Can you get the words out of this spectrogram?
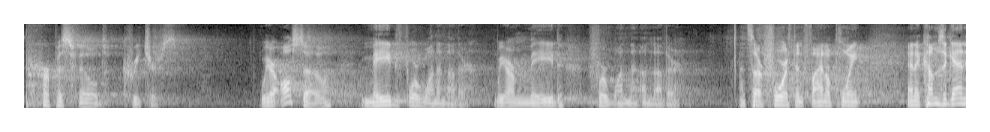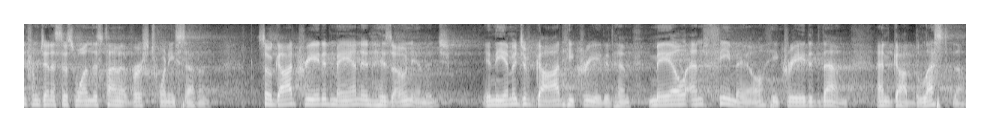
purpose filled creatures. We are also made for one another. We are made for one another. That's our fourth and final point, and it comes again from Genesis 1, this time at verse 27. So God created man in his own image. In the image of God, he created him. Male and female, he created them. And God blessed them.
